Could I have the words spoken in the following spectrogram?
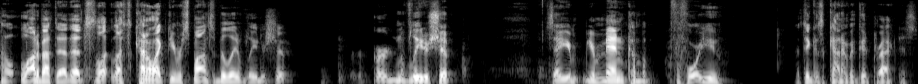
a lot about that. That's that's kind of like the responsibility of leadership, the burden of leadership. So your your men come before you. I think it's kind of a good practice.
